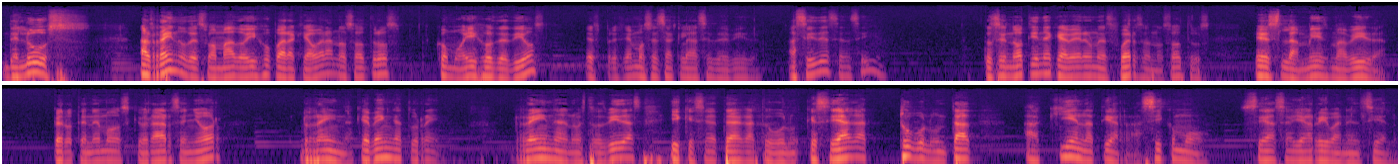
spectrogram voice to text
de luz, al reino de su amado Hijo, para que ahora nosotros, como hijos de Dios, expresemos esa clase de vida. Así de sencillo. Entonces no tiene que haber un esfuerzo en nosotros, es la misma vida, pero tenemos que orar, Señor, reina, que venga tu reino, reina en nuestras vidas y que se, te haga tu, que se haga tu voluntad aquí en la tierra, así como se hace allá arriba en el cielo.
